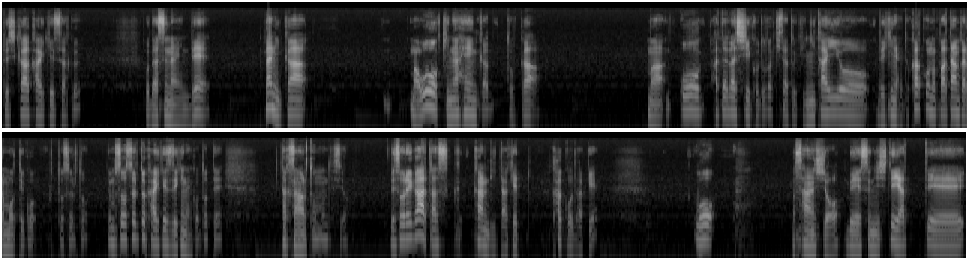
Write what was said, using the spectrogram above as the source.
でしか解決策を出せないんで何か、まあ、大きな変化とかまあ、新しいことが来た時に対応できないと過去のパターンから持っていこうとすると。でもそうすると解決できないことってたくさんあると思うんですよ。でそれがタスク管理だけ過去だけを参照ベースにしてやって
